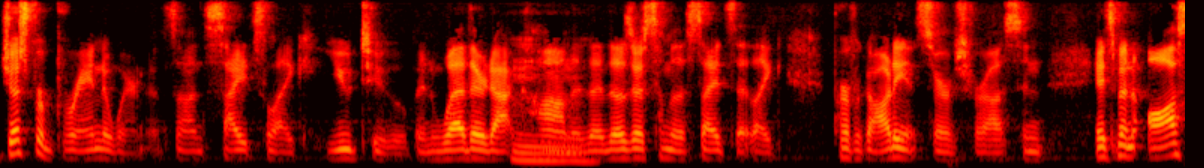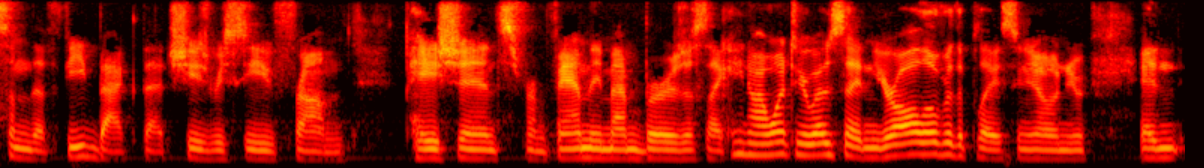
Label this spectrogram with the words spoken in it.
just for brand awareness on sites like YouTube and weather.com. And those are some of the sites that like Perfect Audience serves for us. And it's been awesome the feedback that she's received from patients, from family members, just like, you know, I went to your website and you're all over the place, and, you know, and you're, and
